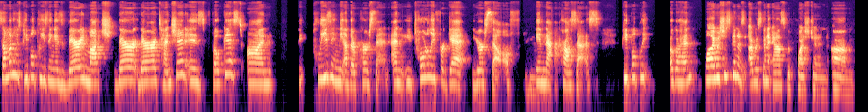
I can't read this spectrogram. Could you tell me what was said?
someone who's people pleasing is very much their their attention is focused on the, pleasing the other person and you totally forget yourself mm-hmm. in that process. People please oh go ahead well, I was just gonna I was gonna ask a question. Um,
